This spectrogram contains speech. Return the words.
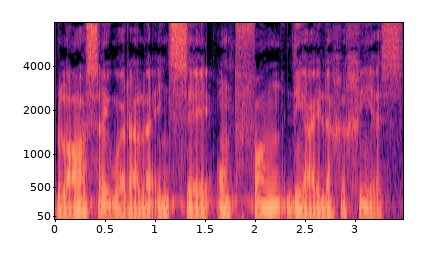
blaas hy oor hulle en sê ontvang die Heilige Gees.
